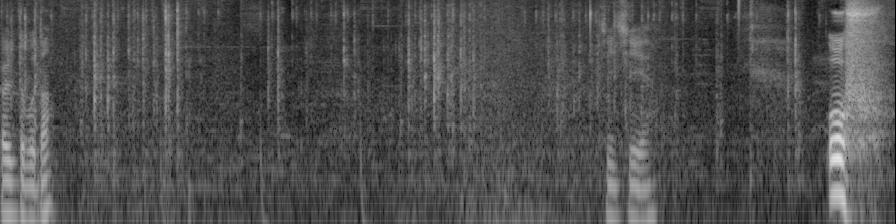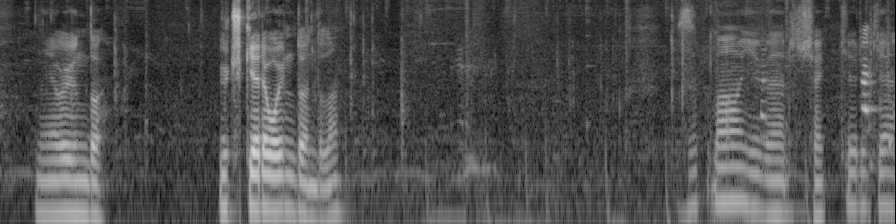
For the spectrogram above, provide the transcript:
Öldü bu da. GG ya. Of. Ne oyunda. 3 kere oyun döndü lan. Zıplayıver çekirge.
